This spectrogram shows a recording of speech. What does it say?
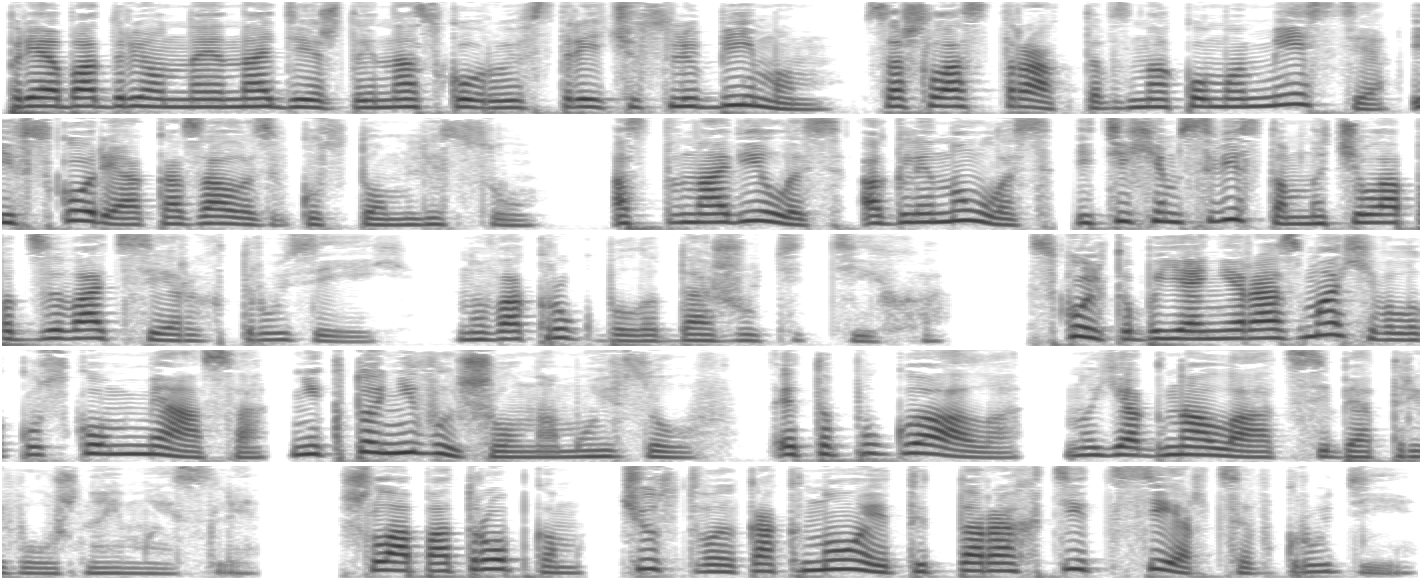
Приободренная надеждой на скорую встречу с любимым, сошла с тракта в знакомом месте и вскоре оказалась в густом лесу. Остановилась, оглянулась и тихим свистом начала подзывать серых друзей. Но вокруг было до жути тихо. Сколько бы я ни размахивала куском мяса, никто не вышел на мой зов. Это пугало, но я гнала от себя тревожные мысли. Шла по тропкам, чувствуя, как ноет и тарахтит сердце в груди.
